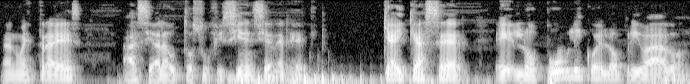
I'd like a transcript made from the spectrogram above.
La nuestra es hacia la autosuficiencia energética. ¿Qué hay que hacer? Eh, lo público y lo privado,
